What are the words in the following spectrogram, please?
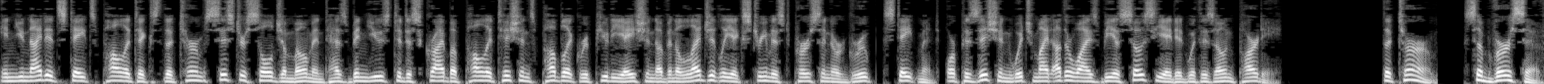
in United States politics the term Sister Souljah moment has been used to describe a politician's public repudiation of an allegedly extremist person or group, statement, or position which might otherwise be associated with his own party. The term, "'subversive'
